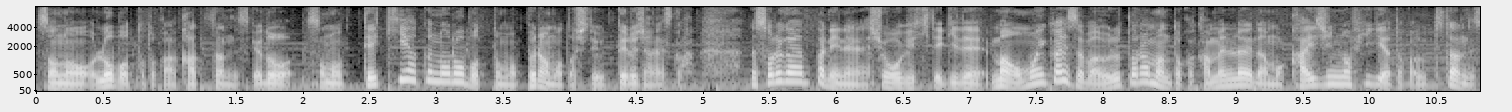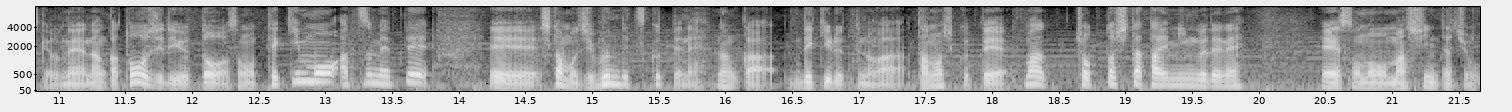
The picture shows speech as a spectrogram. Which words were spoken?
そのロボットとか買ってたんですけどその敵役のロボットもプラモとして売ってるじゃないですか。それがやっぱりね衝撃的でまあ思い返せばウルトラマンとか仮面ライダーも怪人のフィギュアとか売ってたんですけどね。なんか当時で言うとその敵も集めて、えー、しかも自分で作ってねなんかできるっていうのが楽しくてまあちょっとしたタイミングでねえー、そのマシンたちを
